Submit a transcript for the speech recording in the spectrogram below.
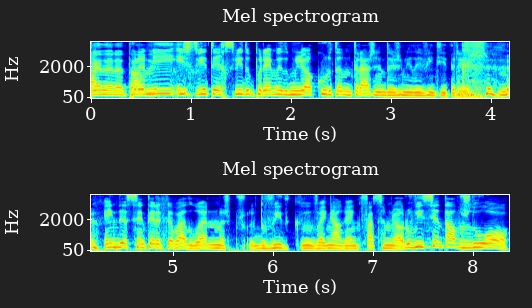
Ganda Natália. Para mim, isto devia ter recebido o prémio de melhor curta-metragem de 2023. Ainda sem ter acabado o ano, mas duvido que venha alguém que faça melhor. O Vicente Alves do O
